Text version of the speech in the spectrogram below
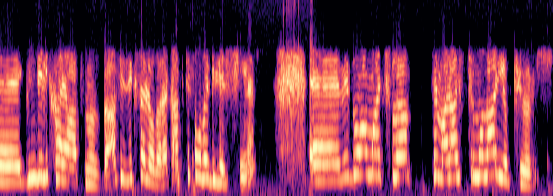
e, gündelik hayatınızda fiziksel olarak aktif olabilirsiniz. E, ve bu amaçla hem araştırmalar yapıyoruz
